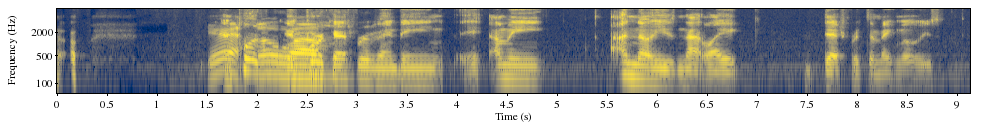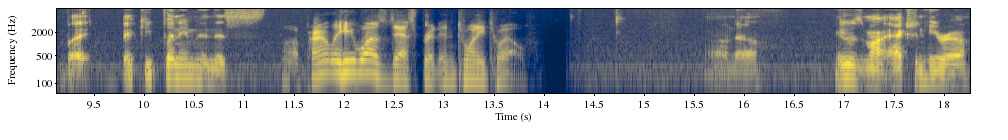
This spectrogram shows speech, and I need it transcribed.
yeah. and poor, so, and uh, poor Casper Van Dien. eh, I mean, I know he's not like desperate to make movies, but they keep putting him in this. well, apparently he was desperate in 2012. Oh no, he was my action hero.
